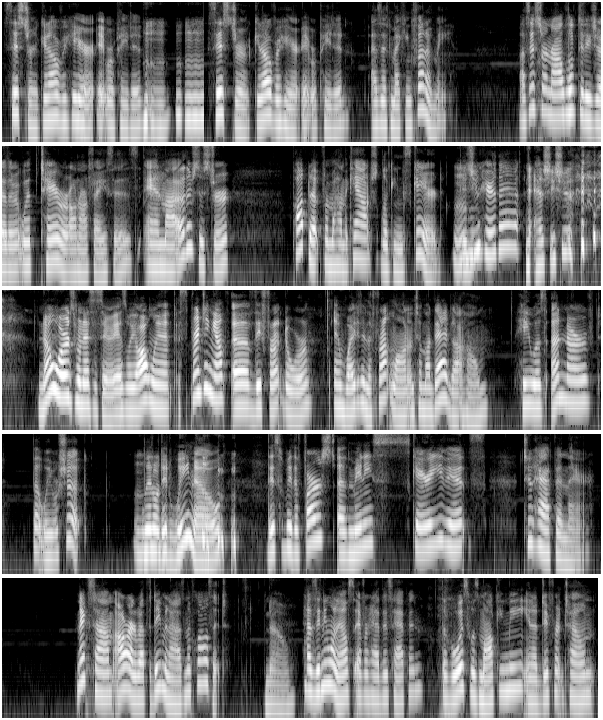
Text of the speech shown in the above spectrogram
Sister, get over here, it repeated. Mm-mm, mm-mm. Sister, get over here, it repeated, as if making fun of me. My sister and I looked at each other with terror on our faces, and my other sister popped up from behind the couch looking scared. Did mm-hmm. you hear that? As she should. No words were necessary as we all went sprinting out of the front door and waited in the front lawn until my dad got home. He was unnerved, but we were shook. Mm-hmm. Little did we know this would be the first of many scary events to happen there. Next time, I'll write about the demon eyes in the closet. no. Has anyone else ever had this happen? The voice was mocking me in a different tone,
